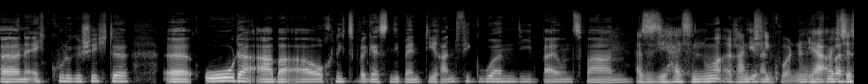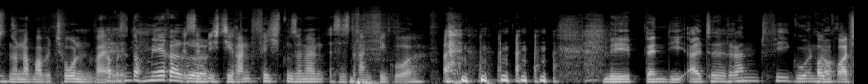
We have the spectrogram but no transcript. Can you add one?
Äh, eine echt coole Geschichte. Äh, oder aber auch, nicht zu vergessen, die Band Die Randfiguren, die bei uns waren. Also sie heißen nur Randfiguren, ne? Ja, ich möchte es nur noch mal betonen, weil aber es sind doch mehrere. es sind nicht die Randfichten, sondern es ist Randfigur. Lebt denn die alte Randfigur Oh noch? Gott,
